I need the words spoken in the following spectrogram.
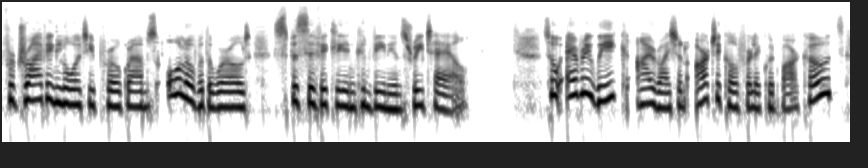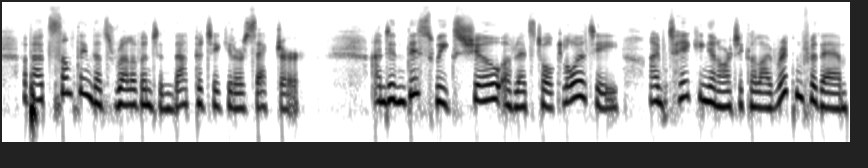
for driving loyalty programs all over the world, specifically in convenience retail. So every week, I write an article for Liquid Barcodes about something that's relevant in that particular sector. And in this week's show of Let's Talk Loyalty, I'm taking an article I've written for them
